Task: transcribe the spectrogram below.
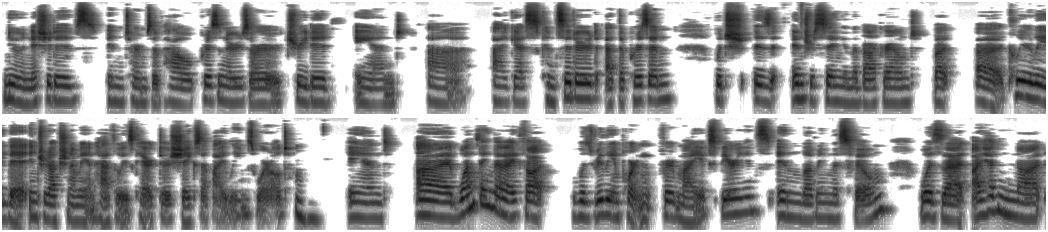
new initiatives in terms of how prisoners are treated and uh, I guess considered at the prison, which is interesting in the background, but uh, clearly the introduction of Anne Hathaway's character shakes up Eileen's world. Mhm. And uh, one thing that I thought was really important for my experience in loving this film was that I had not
